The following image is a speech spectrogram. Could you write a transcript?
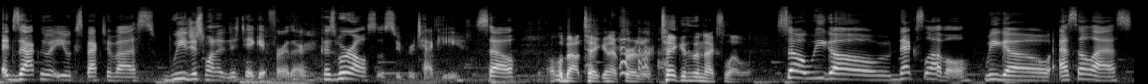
exactly what you expect of us. We just wanted to take it further because we're also super techy. So, All about taking it further. Take it to the next level. so we go next level. We go SLS,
